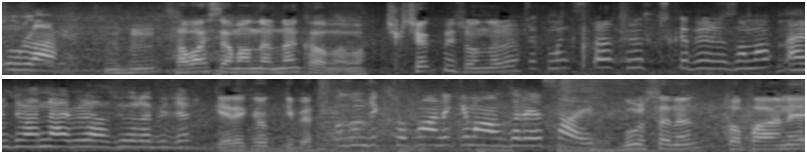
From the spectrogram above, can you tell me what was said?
surlar. Savaş zamanlarından kalma ama. Çıkacak mıyız onlara? Çıkmak isterseniz çıkabiliriz ama merdivenler biraz yorabilir. Gerek yok gibi. Az önceki Tophane'deki manzaraya sahip. Bursa'nın Tophane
